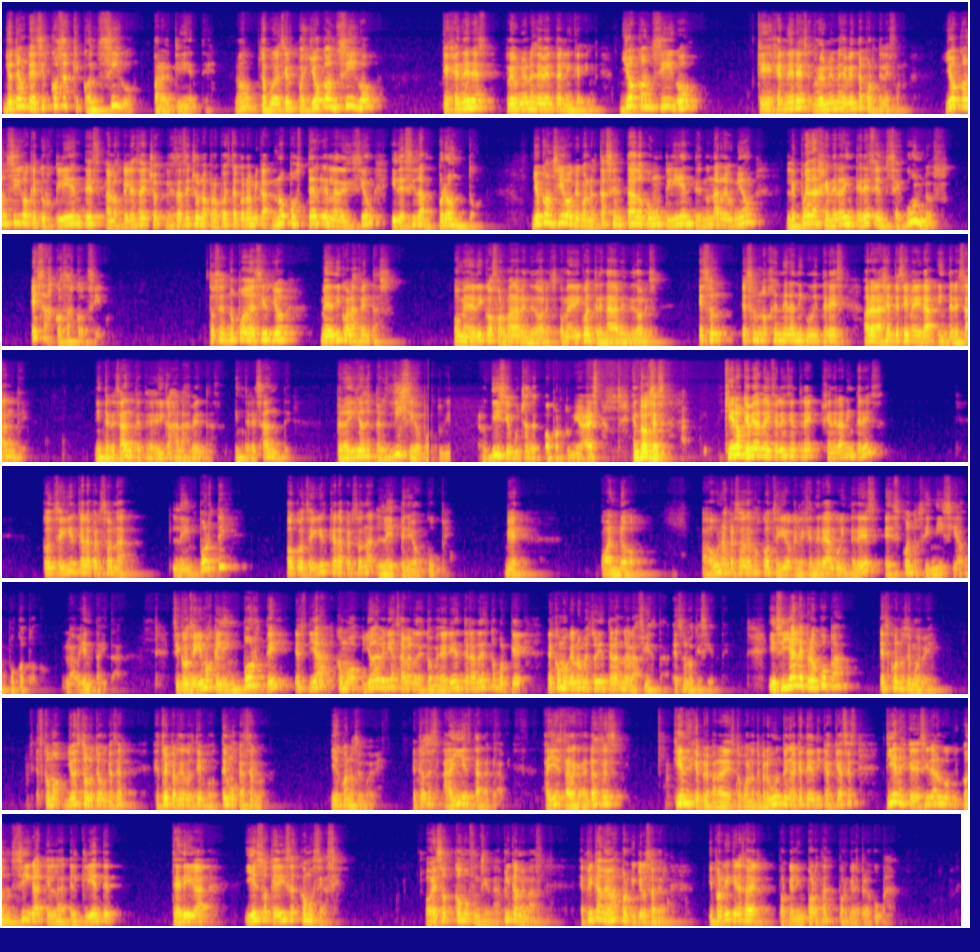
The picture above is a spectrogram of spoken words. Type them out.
yo tengo que decir cosas que consigo para el cliente. ¿no? Te puedo decir, pues yo consigo que generes reuniones de venta en LinkedIn. Yo consigo que generes reuniones de venta por teléfono. Yo consigo que tus clientes a los que les has hecho, les has hecho una propuesta económica no posterguen la decisión y decidan pronto. Yo consigo que cuando estás sentado con un cliente en una reunión le pueda generar interés en segundos. Esas cosas consigo. Entonces no puedo decir yo me dedico a las ventas o me dedico a formar a vendedores o me dedico a entrenar a vendedores. Eso, eso no genera ningún interés. Ahora la gente sí me dirá interesante. Interesante, te dedicas a las ventas. Interesante. Pero ahí yo desperdicio oportunidades. Desperdicio muchas oportunidades. Entonces, quiero que veas la diferencia entre generar interés, conseguir que a la persona le importe o conseguir que a la persona le preocupe. Bien, cuando a una persona hemos conseguido que le genere algo de interés, es cuando se inicia un poco todo, la venta y tal. Si conseguimos que le importe, es ya como yo debería saber de esto, me debería enterar de esto porque es como que no me estoy enterando de la fiesta. Eso es lo que siente. Y si ya le preocupa, es cuando se mueve. Es como, yo esto lo tengo que hacer, estoy perdiendo el tiempo, tengo que hacerlo. Y es cuando se mueve. Entonces ahí está la clave. Ahí está la clave. Entonces, tienes que preparar esto. Cuando te pregunten a qué te dedicas, qué haces, tienes que decir algo que consiga que el cliente te diga, ¿y eso que dices cómo se hace? O eso cómo funciona. Explícame más. Explícame más porque quiero saber. ¿Y por qué quiere saber? Porque le importa, porque le preocupa.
